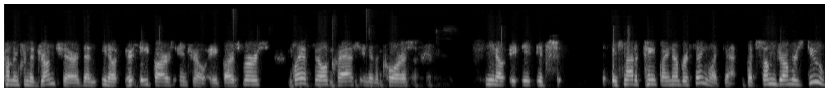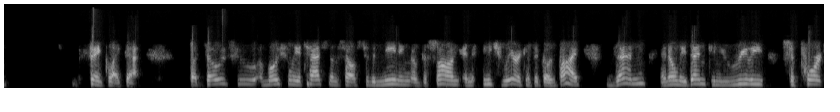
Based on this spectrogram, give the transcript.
coming from the drum chair than, you know, eight bars intro, eight bars verse, play a fill, crash into the chorus. You know, it, it, it's, it's not a paint by number thing like that, but some drummers do think like that. But those who emotionally attach themselves to the meaning of the song and each lyric as it goes by, then and only then can you really support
